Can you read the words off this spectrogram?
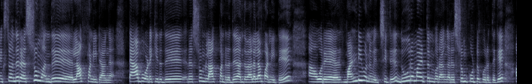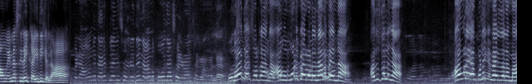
நெக்ஸ்ட் வந்து ரெஸ்ட் ரூம் வந்து லாக் பண்ணிட்டாங்க. டேப் உடைக்கிறது ரெஸ்ட் ரூம் லாக் பண்ணுறது அந்த வேலைலாம் பண்ணிவிட்டு ஒரு வண்டி ஒன்று வச்சுட்டு தூரமாக எடுத்துன்னு போகிறாங்க ரெஸ்ட் ரூம் கூட்டு போகிறதுக்கு அவங்க என்ன சிறை கைதிகளா? பட் அவங்க தரப்புல இருந்து சொல்றது நாங்க போதா சொல்றோம்னு சொல்றாங்கல்ல. போதான் சொல்றாங்க. அவங்க மூணு பேரோட நிலைமை என்ன? அது சொல்லுங்க. அவங்களும் என் பிள்ளைங்க மாதிரி தானம்மா?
